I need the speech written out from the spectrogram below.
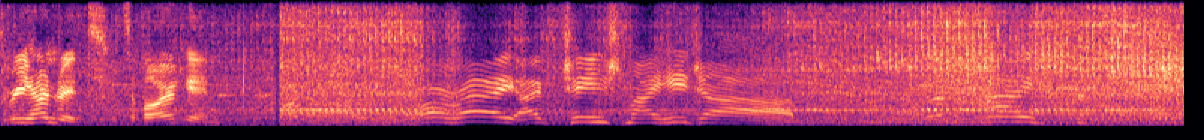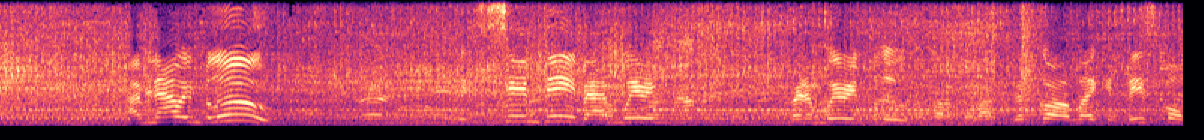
300. It's a bargain. All right, I've changed my hijab. Hi. I'm now in blue. It's the same day, but I'm wearing, but I'm wearing blue. They've got like baseball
